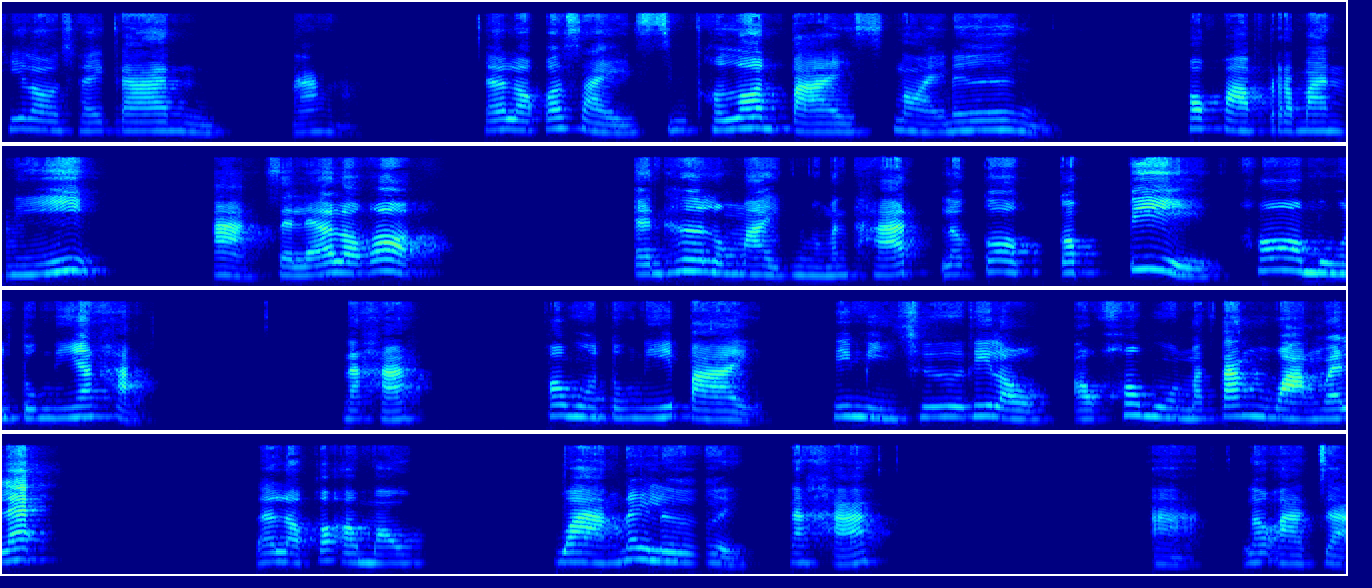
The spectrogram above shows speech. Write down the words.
ที่เราใช้กันนะแล้วเราก็ใส่ซิมโคลอนไปหน่อยนึง ข้อความประมาณนี้ อะ เสร็จแล้วเราก็ enter ลงมาอีกหนึ่งบรรทัด แล้วก็ copy ข้อมูลตรงนี้ค่ะ นะคะ ข้อมูลตรงนี้ไปที่มีชื่อที่เราเอาข้อมูลมาตั้งวางไว้แล้ว แล้วเราก็เอามาวางได้เลยนะคะ อ่าเราอาจจะ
